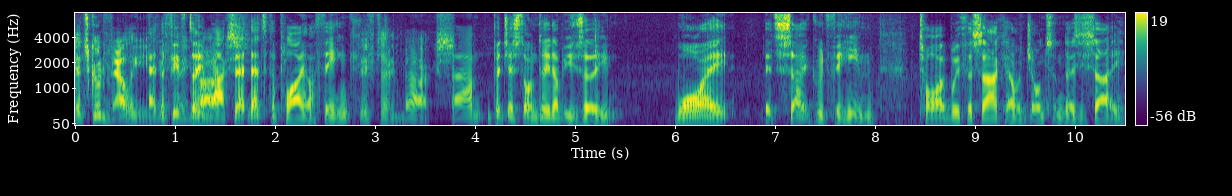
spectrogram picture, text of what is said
it's good value. At the 15 bucks, that, that's the play, I think. 15 bucks. Um, but just on DWZ, why it's so good for him, tied with Isaako and Johnson, as you say,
